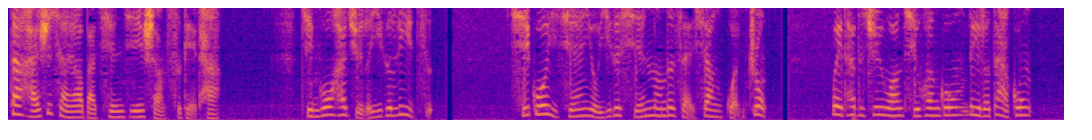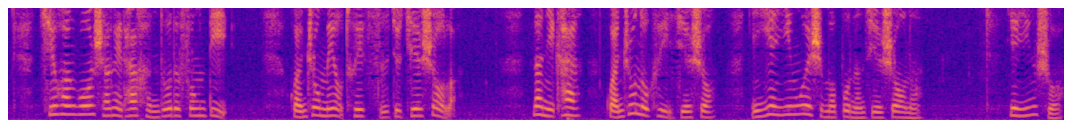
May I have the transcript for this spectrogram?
但还是想要把千金赏赐给他。景公还举了一个例子。齐国以前有一个贤能的宰相管仲，为他的君王齐桓公立了大功。齐桓公赏给他很多的封地，管仲没有推辞就接受了。那你看，管仲都可以接受，你晏婴为什么不能接受呢？晏婴说：“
